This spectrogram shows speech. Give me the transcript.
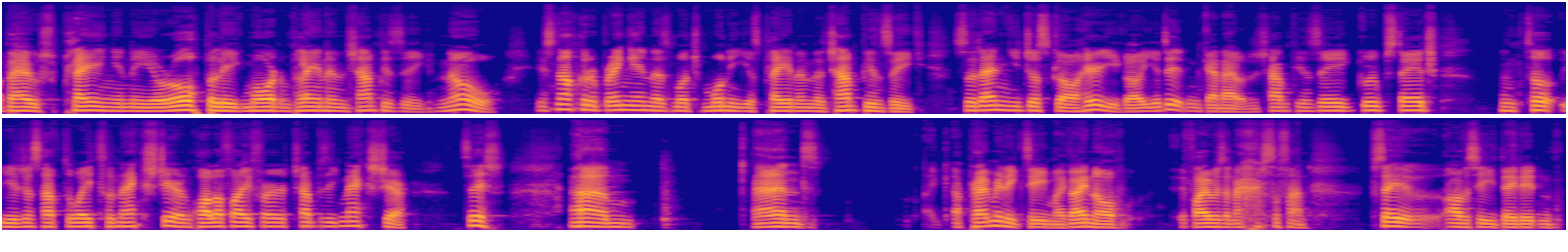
about playing in the Europa League more than playing in the Champions League? No. It's not going to bring in as much money as playing in the Champions League. So then you just go, here you go. You didn't get out of the Champions League group stage until you just have to wait till next year and qualify for Champions League next year. That's it. Um, and like a Premier League team, like I know if I was an Arsenal fan, say obviously they didn't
